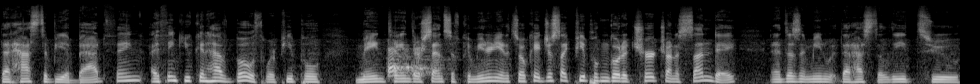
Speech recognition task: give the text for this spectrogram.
that has to be a bad thing. I think you can have both, where people maintain their sense of community, and it's okay. Just like people can go to church on a Sunday, and it doesn't mean that has to lead to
